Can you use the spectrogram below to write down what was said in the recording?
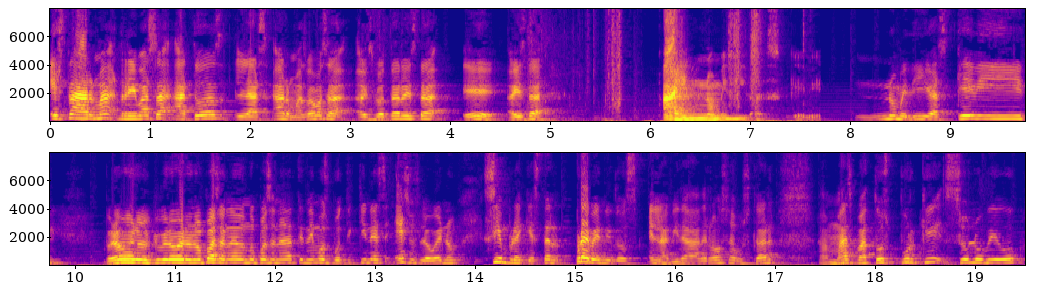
esta arma rebasa a todas las armas. Vamos a, explotar esta. Eh, ahí está. Ay, no me digas, Kevin. No me digas, Kevin. Pero bueno, pero bueno, no pasa nada, no pasa nada. Tenemos botiquines, eso es lo bueno. Siempre hay que estar prevenidos en la vida. A ver, vamos a buscar a más vatos porque solo veo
